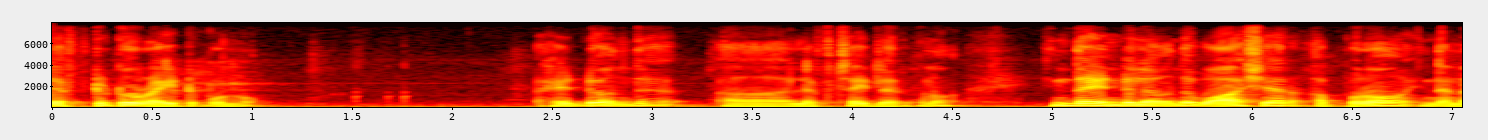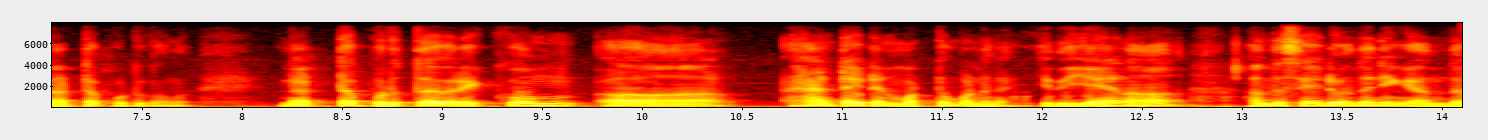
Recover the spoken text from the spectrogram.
லெஃப்ட் டு ரைட்டு போடணும். ஹெட்டு வந்து லெஃப்ட் சைடில் இருக்கணும். இந்த எண்டில் வந்து வாஷர் அப்புறம் இந்த நட்டை போட்டுக்கோங்க. நட்டை பொறுத்த வரைக்கும் ஹேண்ட் டைட்டன் மட்டும் பண்ணுங்கள் இது ஏன்னா அந்த சைடு வந்து நீங்கள் அந்த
